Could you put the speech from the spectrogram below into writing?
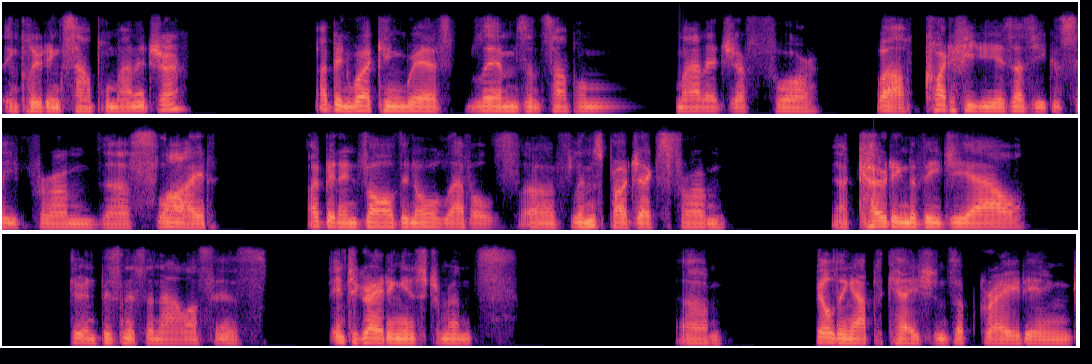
including Sample Manager. I've been working with LIMS and Sample Manager for, well, quite a few years, as you can see from the slide. I've been involved in all levels of LIMS projects from uh, coding the VGL, doing business analysis, integrating instruments, um, building applications, upgrading,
